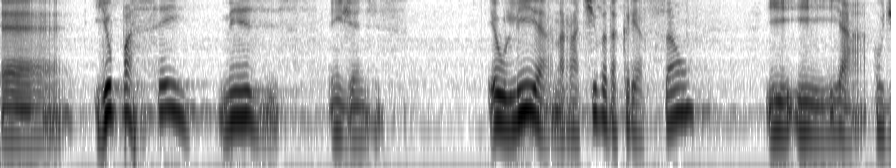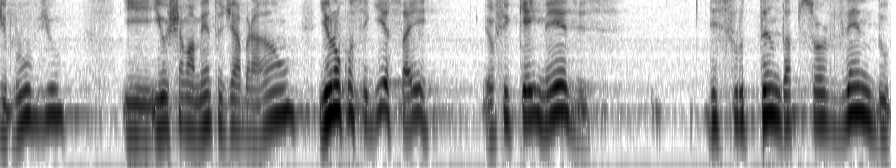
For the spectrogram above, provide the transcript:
É, e eu passei meses em Gênesis. Eu li a narrativa da criação, e, e, a, o dilúvio e, e o chamamento de Abraão, e eu não conseguia sair. Eu fiquei meses desfrutando, absorvendo,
